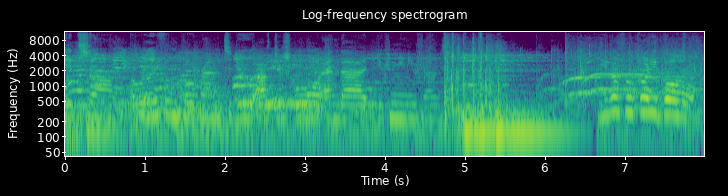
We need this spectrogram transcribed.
It's um, a really fun program to do after school, and that you can meet new friends. Viva Folklorico!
